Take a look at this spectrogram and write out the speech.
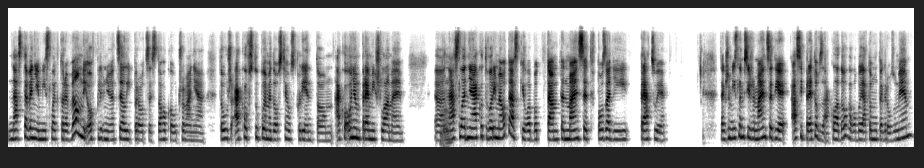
nastavenie mysle, ktoré veľmi ovplyvňuje celý proces toho koučovania. To už ako vstupujeme do vzťahu s klientom, ako o ňom premyšľame, no. následne ako tvoríme otázky, lebo tam ten mindset v pozadí pracuje. Takže myslím si, že mindset je asi preto v základoch, alebo ja tomu tak rozumiem.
